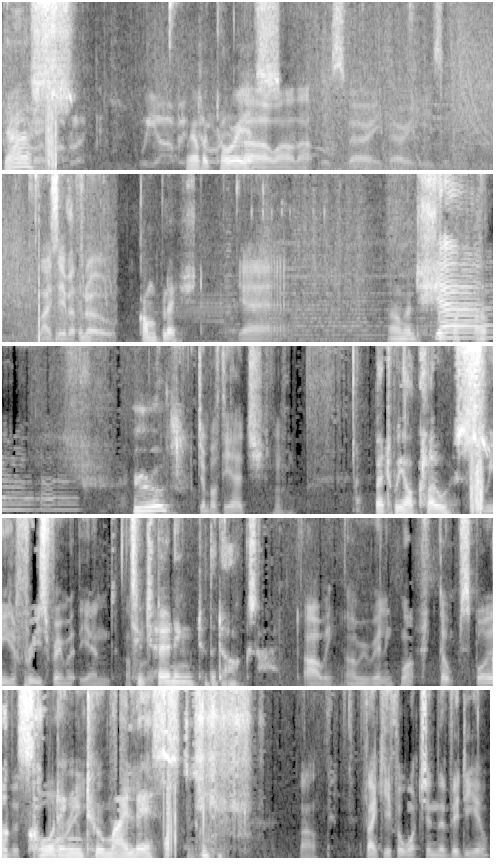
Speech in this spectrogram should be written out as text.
Yes, We are we are victorious. victorious. Oh wow, that was very, very easy. Lightsaber throw. Accomplished. Yeah. I'm going to shoot my Yes. Jump off the edge. But we are close we need a freeze frame at the end. That's to turning to the dark side. Are we? Are we really? What? Don't spoil the According to my list. Well, thank you for watching the video.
